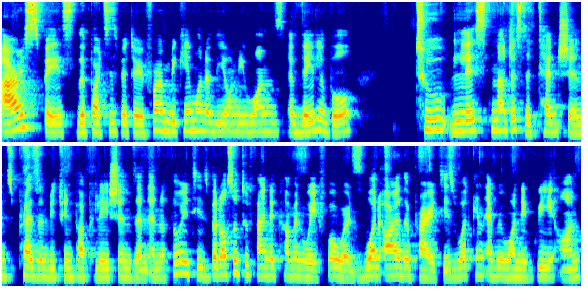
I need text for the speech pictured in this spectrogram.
our space, the participatory forum, became one of the only ones available to list not just the tensions present between populations and, and authorities, but also to find a common way forward. What are the priorities? What can everyone agree on?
